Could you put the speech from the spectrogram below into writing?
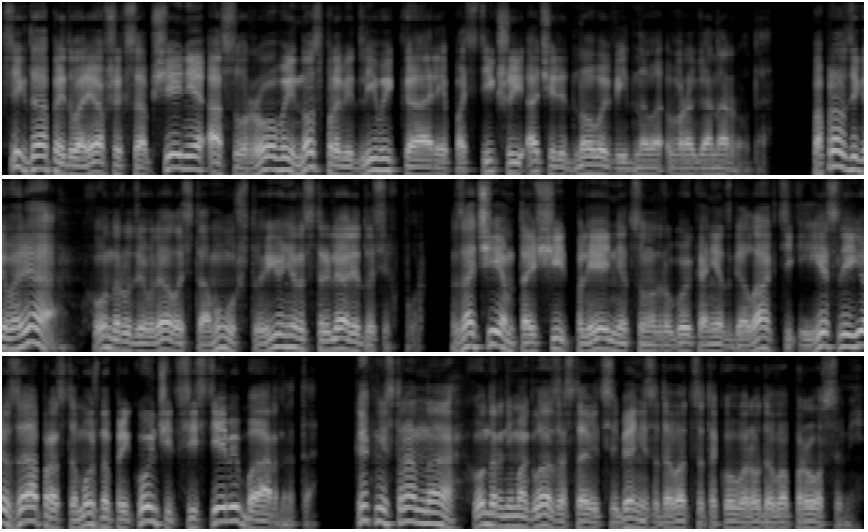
всегда предварявших сообщение о суровой, но справедливой каре, постигшей очередного видного врага народа. По правде говоря, Хонор удивлялась тому, что ее не расстреляли до сих пор. Зачем тащить пленницу на другой конец галактики, если ее запросто можно прикончить в системе Барнета? Как ни странно, Хонор не могла заставить себя не задаваться такого рода вопросами,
